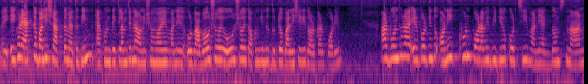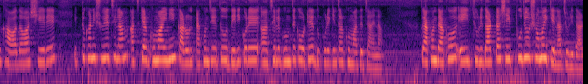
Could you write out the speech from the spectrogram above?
এই- ঘরে একটা বালিশ রাখতাম এতদিন, এখন দেখলাম যে না অনেক সময় মানে ওর বাবাও শোয়, ও শোয়, তখন কিন্তু দুটো বালিশেরই দরকার পড়ে। আর বন্ধুরা, এরপর কিন্তু অনেকক্ষণ পর আমি ভিডিও করছি মানে একদম স্নান খাওয়া দাওয়া সেরে একটুখানি শুয়েছিলাম, আজকে আর ঘুমাইনি, কারণ এখন যেহেতু দেরি করে ছেলে ঘুম থেকে ওঠে, দুপুরে কিন্তু আর ঘুমাতে চায় না। তো এখন দেখো, এই চুড়িদারটা সেই পুজোর সময় কেনা চুড়িদার।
